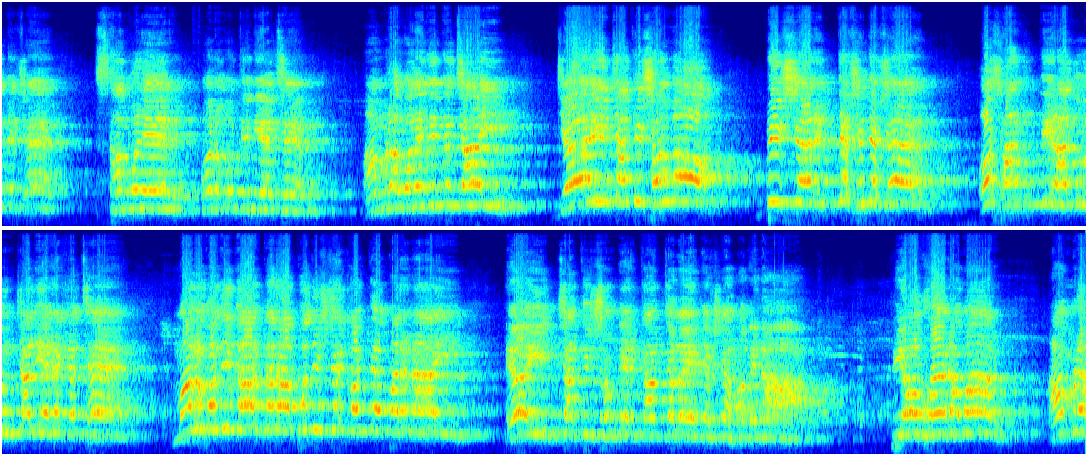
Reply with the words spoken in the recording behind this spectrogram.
এদেশে স্থাপনের অনুমতি দিয়েছে। আমরা বলে দিতে চাই যে এই জাতিসংঘ বিশ্বের দেশে দেশে অশান্তির আগুন জ্বালিয়ে রেখেছে। মানবাধিকার তারা প্রতিষ্ঠা করতে পারে নাই। এই জাতিসংঘের কার্যালয়ে দেশে হবে না। প্রিয় ভাইয়ের আমার, আমরা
